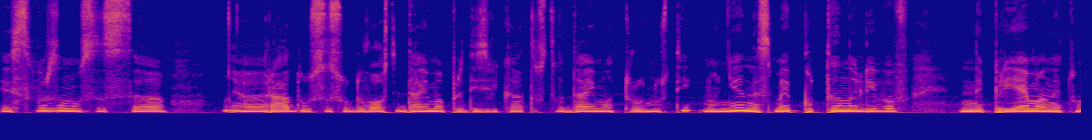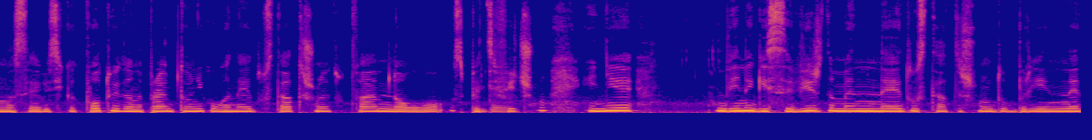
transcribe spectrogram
е свързано с а, радост, с удоволствие. Да, има предизвикателства, да, има трудности, но ние не сме потънали в неприемането на себе си. Каквото и да направим, то никога не е достатъчно. Ето това е много специфично. Да. И ние винаги се виждаме не е достатъчно добри, не,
